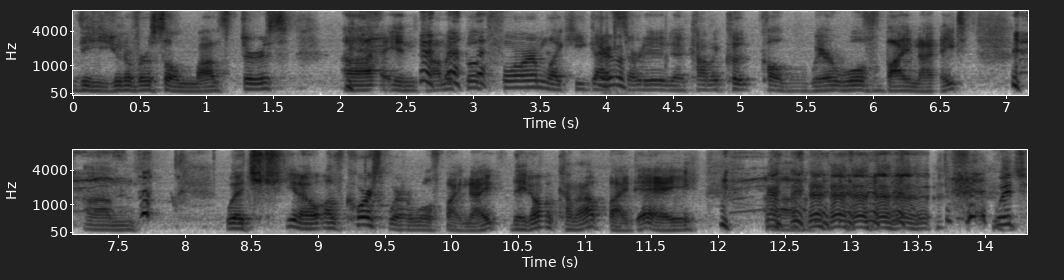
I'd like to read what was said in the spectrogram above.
the Universal monsters uh, in comic book form. Like he got started in a comic book called Werewolf by Night, um, which you know, of course, Werewolf by Night. They don't come out by day. Uh, Which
